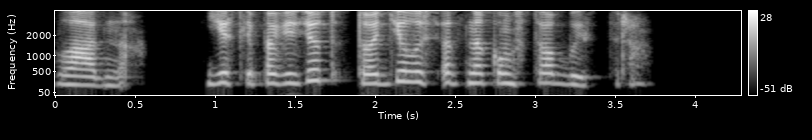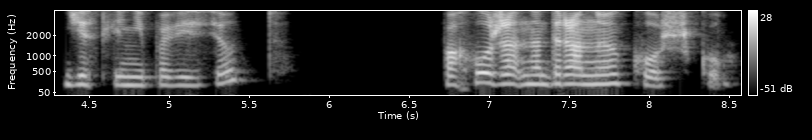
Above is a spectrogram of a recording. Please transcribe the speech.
Ладно, если повезет, то отделаюсь от знакомства быстро. Если не повезет... Похоже на драную кошку.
